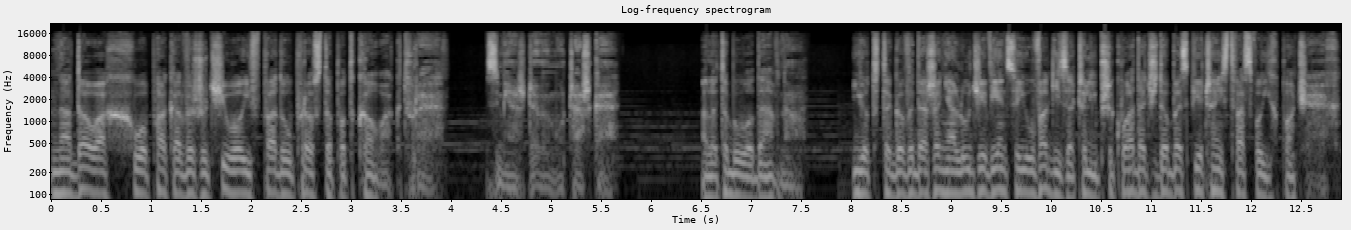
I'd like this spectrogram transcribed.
Na dołach chłopaka wyrzuciło i wpadł prosto pod koła, które zmiażdżyły mu czaszkę. Ale to było dawno. I od tego wydarzenia ludzie więcej uwagi zaczęli przykładać do bezpieczeństwa swoich pociech.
